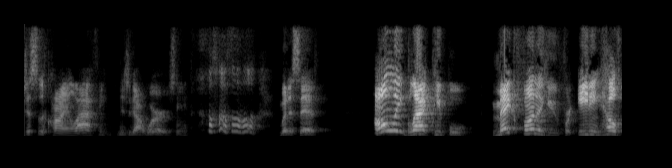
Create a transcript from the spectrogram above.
just the crying laughing. It just got words. but it says, only black people make fun of you for eating healthy.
